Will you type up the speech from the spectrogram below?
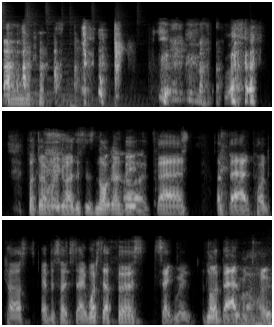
but don't worry, guys. This is not going to be Uh, a bad, a bad podcast episode today. What's our first segment? It's not a bad one, I hope.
